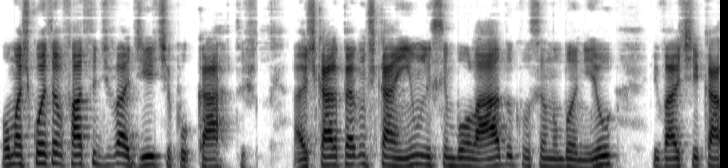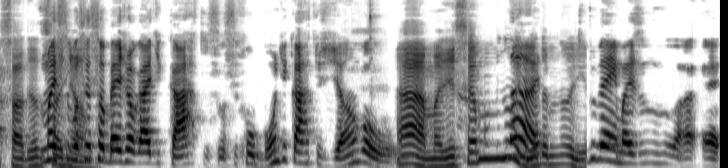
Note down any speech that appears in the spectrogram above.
Ou umas coisas fáceis de invadir, tipo cartos. Aí os caras pegam uns cainhos simbolado que você não baniu e vai te caçar dentro Mas se você souber jogar de cartos, se você for bom de cartos jungle, Ah, mas isso é uma minoria Não, é- da minoria. tudo bem, mas é,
